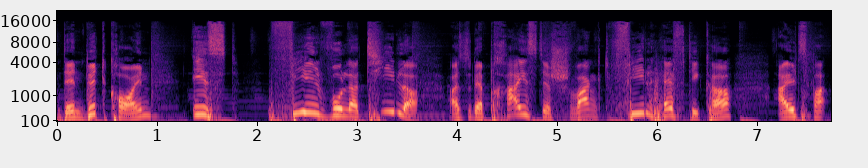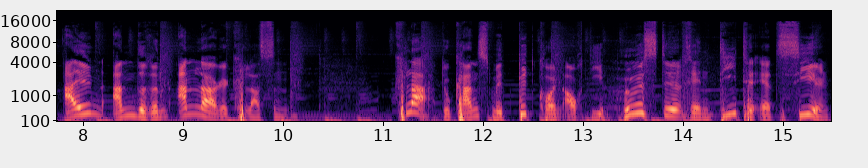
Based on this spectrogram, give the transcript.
Denn Bitcoin ist viel volatiler. Also der Preis, der schwankt viel heftiger als bei allen anderen Anlageklassen. Klar, du kannst mit Bitcoin auch die höchste Rendite erzielen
